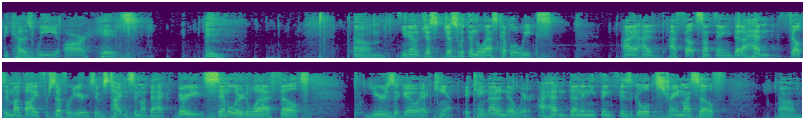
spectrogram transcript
because we are His. um, you know, just, just within the last couple of weeks, I, I, I felt something that I hadn't felt in my body for several years. It was tightness in my back, very similar to what I felt years ago at camp. It came out of nowhere. I hadn't done anything physical to strain myself. Um,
